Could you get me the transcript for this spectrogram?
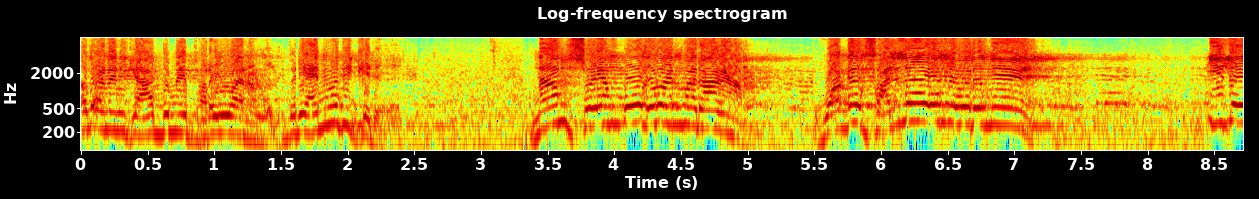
അതാണ് എനിക്ക് ആദ്യമേ പറയുവാനുള്ളത്. ഇവരെ അനുവദിക്കരുത്. നാം സ്വയം ബോധവാന്മാരാകണം. വകഫല്ല എന്ന് പറഞ്ഞ് ഇത്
